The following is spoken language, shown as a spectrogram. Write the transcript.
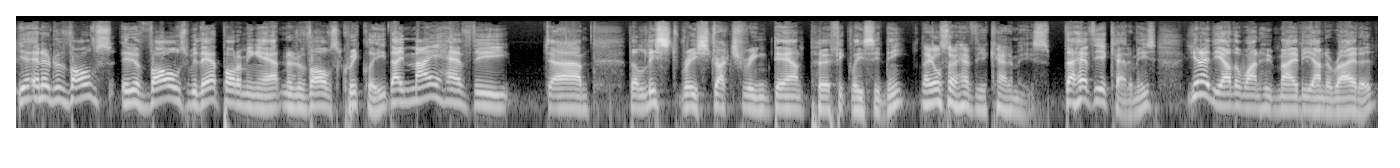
Yeah, and it evolves. It evolves without bottoming out, and it evolves quickly. They may have the um, the list restructuring down perfectly, Sydney. They also have the academies. They have the academies. You know, the other one who may be underrated,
